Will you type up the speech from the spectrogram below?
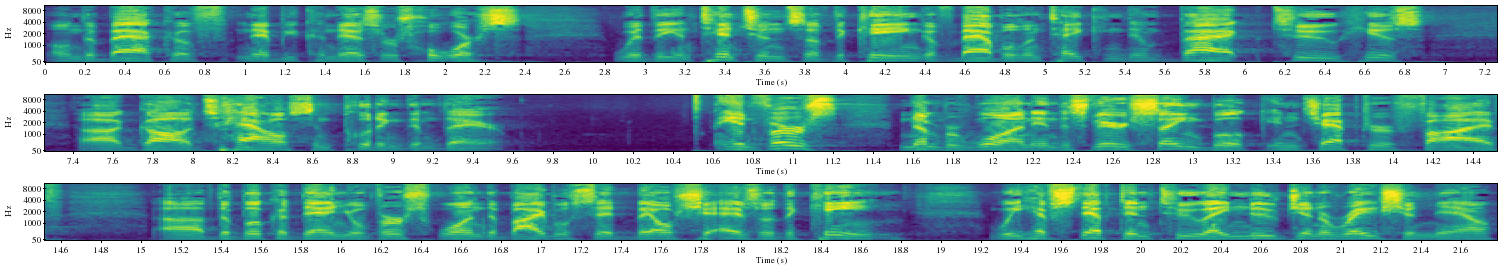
on the back of Nebuchadnezzar's horse, with the intentions of the king of Babylon taking them back to his uh, God's house and putting them there in verse number one, in this very same book, in chapter five of the book of Daniel, verse one, the Bible said Belshazzar the king. We have stepped into a new generation now.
